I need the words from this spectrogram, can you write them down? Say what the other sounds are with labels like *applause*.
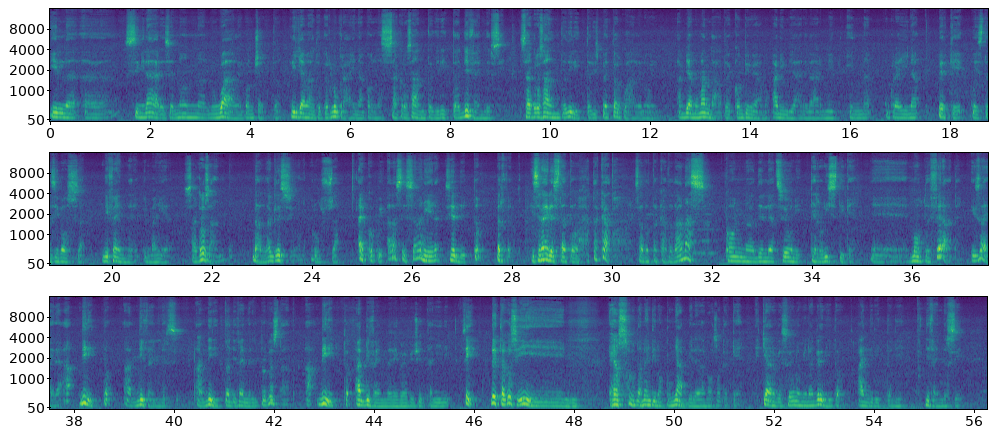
il... Eh, similare se non l'uguale concetto richiamato per l'Ucraina con il sacrosanto diritto a difendersi, sacrosanto diritto rispetto al quale noi abbiamo mandato e continuiamo ad inviare d'armi in Ucraina perché questa si possa difendere in maniera sacrosanta dall'aggressione russa. Ecco qui, alla stessa maniera si è detto, perfetto, Israele è stato attaccato, stato attaccato da Hamas con delle azioni terroristiche eh, molto efferate, Israele ha diritto a difendersi, ha diritto a difendere il proprio Stato, ha diritto a difendere i propri cittadini. Sì, detta così è assolutamente inoppugnabile la cosa perché è chiaro che se uno viene aggredito ha il diritto di difendersi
